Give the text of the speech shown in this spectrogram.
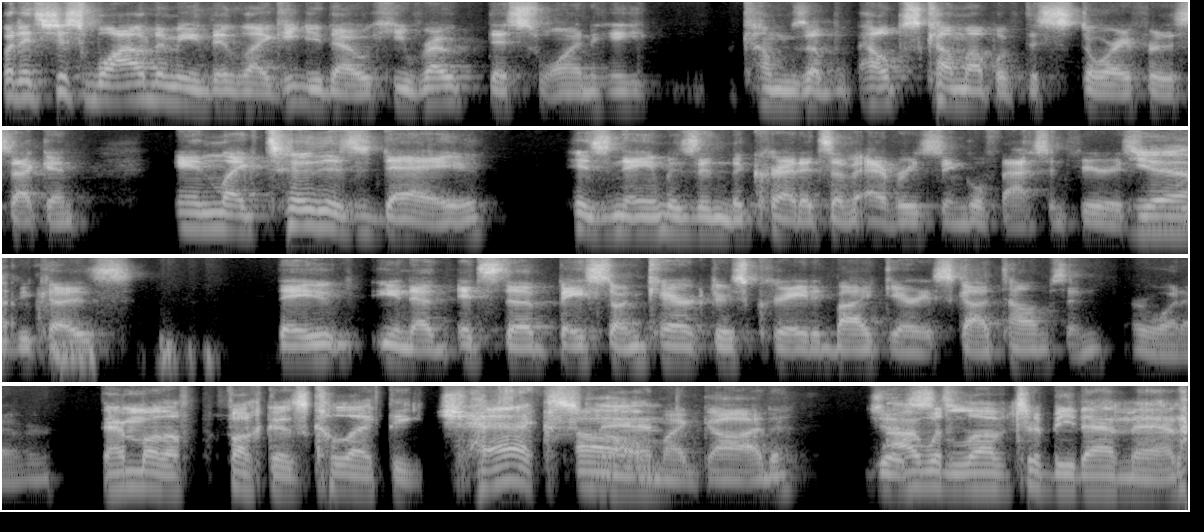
But it's just wild to me that like you know he wrote this one. He comes up helps come up with the story for the second, and like to this day, his name is in the credits of every single Fast and Furious Yeah. movie because they you know it's the based on characters created by Gary Scott Thompson or whatever. that motherfucker's collecting checks, Oh my god. I would love to be that man.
